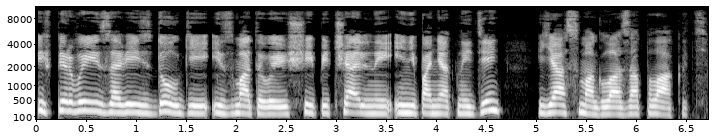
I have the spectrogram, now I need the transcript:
И впервые за весь долгий, изматывающий, печальный и непонятный день я смогла заплакать.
